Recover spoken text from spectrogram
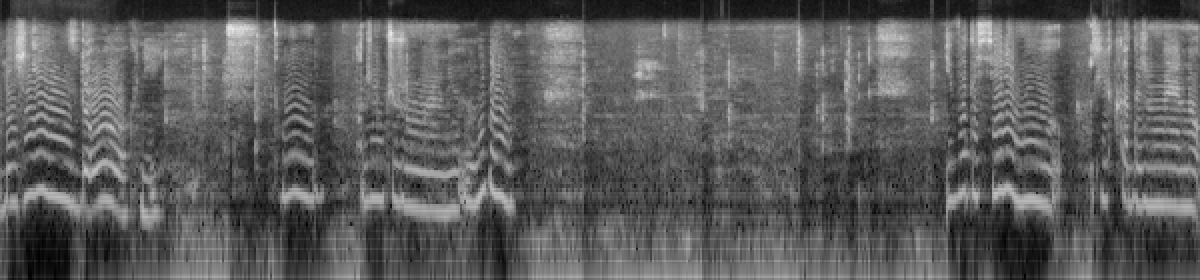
Беги и сдохни. Ну, жемчужинами выиграем. И в этой серии мы слегка даже, наверное,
